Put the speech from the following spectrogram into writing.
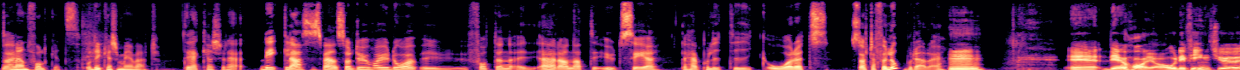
Nej. men folkets. Och det är kanske mer värt. Det kanske det är. Niklas Svensson, du har ju då eh, fått den eh, äran att utse det här politikårets största förlorare. Mm. Eh, det har jag och det finns ju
